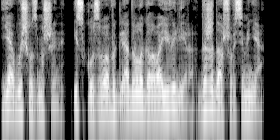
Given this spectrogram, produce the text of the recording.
Я вышел из машины. Из кузова выглядывала голова ювелира, дожидавшегося меня.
